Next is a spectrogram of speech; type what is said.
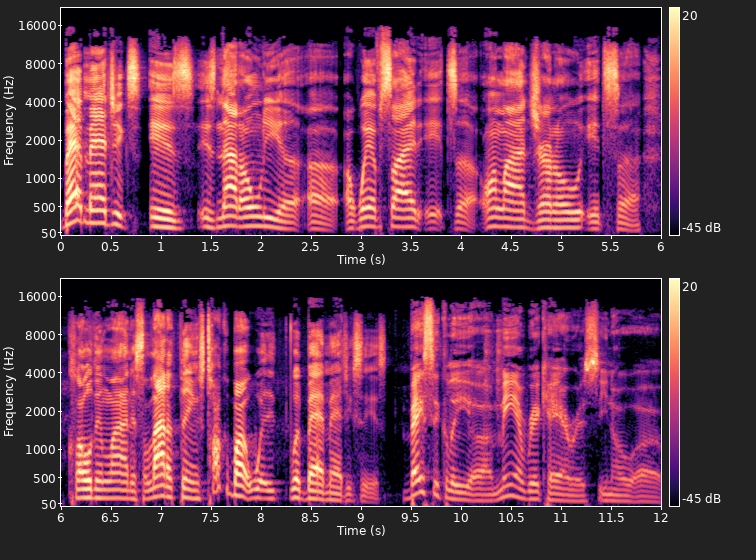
Bad Magics is is not only a, a a website; it's an online journal, it's a clothing line, it's a lot of things. Talk about what what Bad Magics is. Basically, uh, me and Rick Harris, you know, uh,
